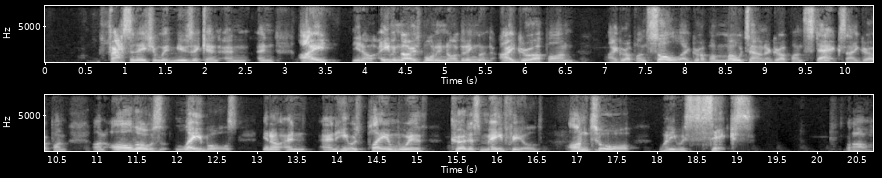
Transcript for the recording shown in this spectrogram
fascination with music, and and and I, you know, even though I was born in Northern England, I grew up on I grew up on soul, I grew up on Motown, I grew up on Stax, I grew up on on all those labels, you know, and and he was playing with Curtis Mayfield on tour when he was six. wow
